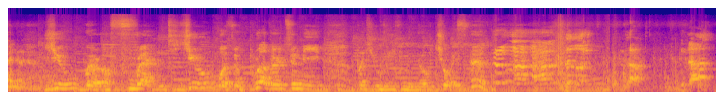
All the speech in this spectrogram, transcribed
I know. You were a friend. You was a brother to me, but you leave me no choice.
